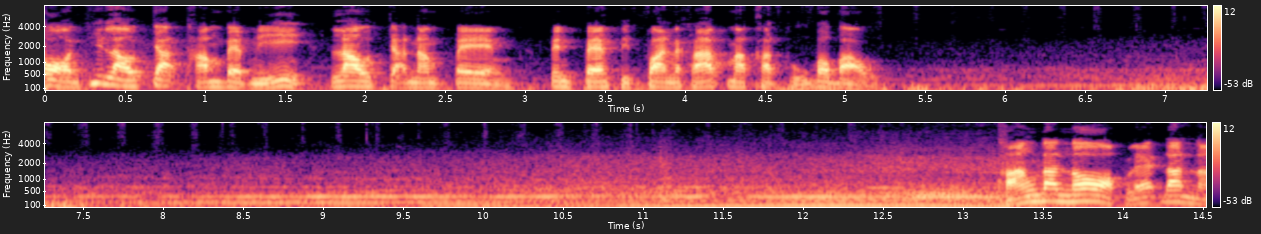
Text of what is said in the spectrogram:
ก่อนที่เราจะทำแบบนี้ เราจะนำแปรงเป็นแปรงสีฟันนะครับ มาขัดถูเบาๆทั้งด้านนอกและด้านใน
